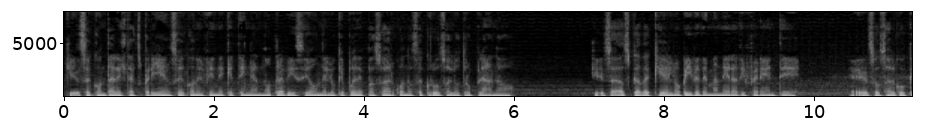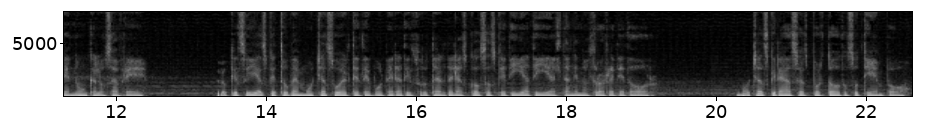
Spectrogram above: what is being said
Quise contar esta experiencia con el fin de que tengan otra visión de lo que puede pasar cuando se cruza al otro plano. Quizás cada quien lo vive de manera diferente. Eso es algo que nunca lo sabré. Lo que sí es que tuve mucha suerte de volver a disfrutar de las cosas que día a día están en nuestro alrededor. Muchas gracias por todo su tiempo.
